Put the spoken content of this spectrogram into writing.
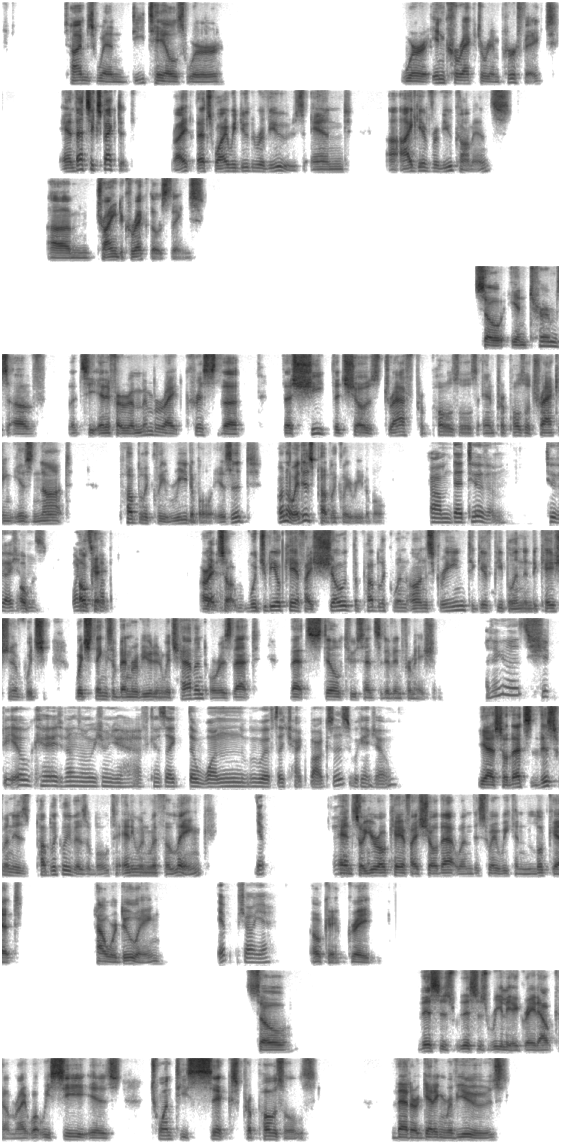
times when details were were incorrect or imperfect. And that's expected, right? That's why we do the reviews and uh, I give review comments um, trying to correct those things. So in terms of, let's see, and if I remember right, Chris, the the sheet that shows draft proposals and proposal tracking is not publicly readable, is it? Oh, no, it is publicly readable. Um, there are two of them, two versions. Oh, okay. All right, Yeah. so would you be okay if I showed the public one on screen to give people an indication of which which things have been reviewed and which haven't, or is that that's still too sensitive information? I think that should be okay. It depends on which one you have, because like the one with the check boxes we can show. Yeah, so that's, this one is publicly visible to anyone with a link. Yep. And That's so you're okay if I show that one? This way we can look at how we're doing. Yep, sure, yeah. Okay, great. So this is, this is really a great outcome, right? What we see is twenty-six proposals that are getting reviews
